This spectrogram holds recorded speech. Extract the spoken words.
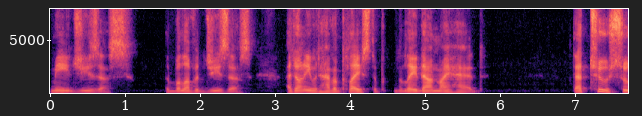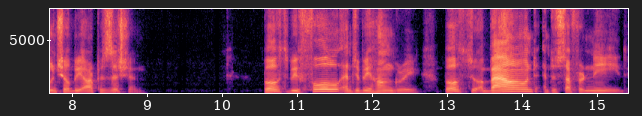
me, Jesus, the beloved Jesus, I don't even have a place to lay down my head. That too soon shall be our position both to be full and to be hungry, both to abound and to suffer need.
